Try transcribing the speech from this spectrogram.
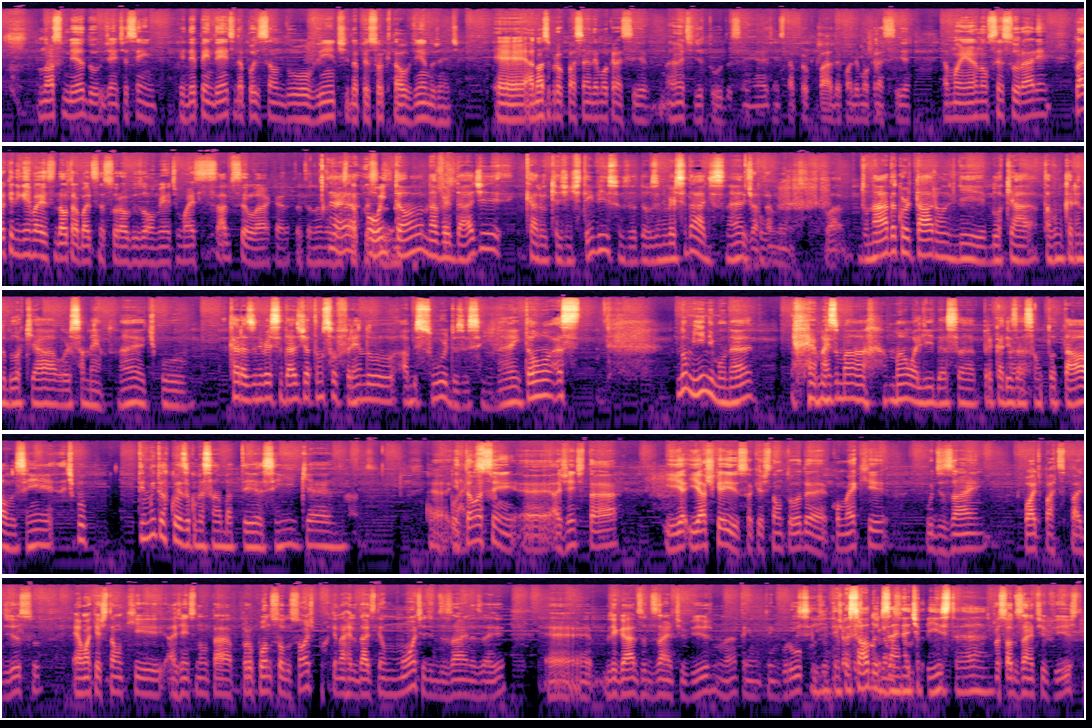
o nosso medo, gente, assim, independente da posição do ouvinte, da pessoa que está ouvindo, gente, é, a nossa preocupação é a democracia, antes de tudo, assim, a gente está preocupada com a democracia. Amanhã não censurarem. Claro que ninguém vai se dar o trabalho de censurar visualmente, mas sabe, sei lá, cara. Tá é, tá ou então, na verdade, cara, o que a gente tem visto das universidades, né? Tipo, Exatamente, tipo, claro. Do nada cortaram ali, bloquear, estavam querendo bloquear o orçamento, né? Tipo, cara, as universidades já estão sofrendo absurdos, assim, né? Então, as, no mínimo, né? É mais uma mão ali dessa precarização ah. total, assim. É, tipo, tem muita coisa começando a bater, assim, que é. é então, assim, é, a gente está e, e, acho que é isso. A questão toda é como é que o design pode participar disso. É uma questão que a gente não está propondo soluções, porque na realidade tem um monte de designers aí é, ligados ao design ativismo, né? Tem, tem grupos. Sim, tem o pessoal do design ativista. É. O pessoal do design ativista.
